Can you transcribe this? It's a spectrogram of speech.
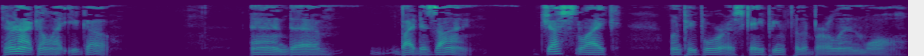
they're not going to let you go. And, uh, by design, just like when people were escaping for the Berlin Wall.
